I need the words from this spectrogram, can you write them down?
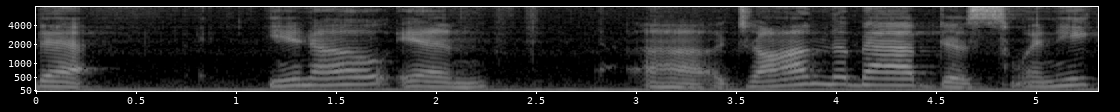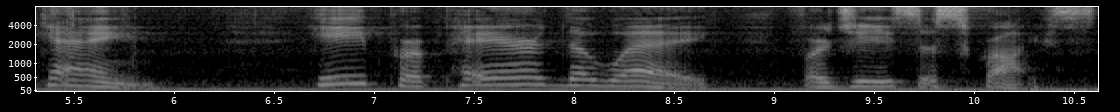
that, you know, in uh, John the Baptist, when he came, he prepared the way for Jesus Christ.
